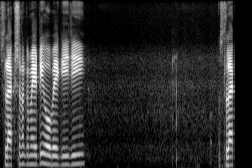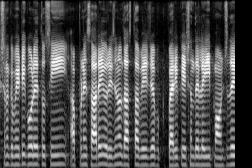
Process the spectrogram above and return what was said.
ਸਿਲੈਕਸ਼ਨ ਕਮੇਟੀ ਹੋਵੇਗੀ ਜੀ। ਸਿਲੈਕਸ਼ਨ ਕਮੇਟੀ ਕੋਲੇ ਤੁਸੀਂ ਆਪਣੇ ਸਾਰੇ ਓਰੀਜਨਲ ਦਸਤਾਵੇਜ਼ ਵੈਰੀਫਿਕੇਸ਼ਨ ਦੇ ਲਈ ਪਹੁੰਚਦੇ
